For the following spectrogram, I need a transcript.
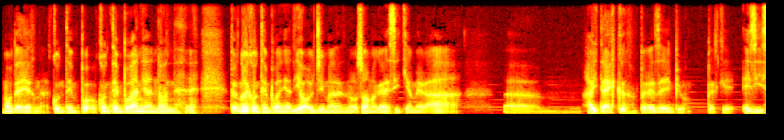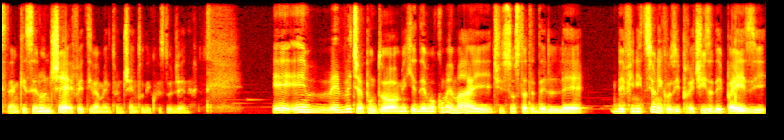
moderna, contempo- contemporanea, non per noi contemporanea di oggi, ma non lo so, magari si chiamerà uh, high tech, per esempio, perché esiste, anche se non c'è effettivamente un centro di questo genere. E, e, invece appunto mi chiedevo come mai ci sono state delle definizioni così precise dei paesi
